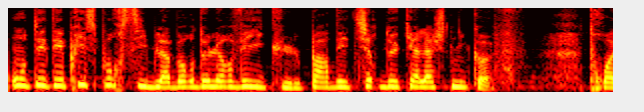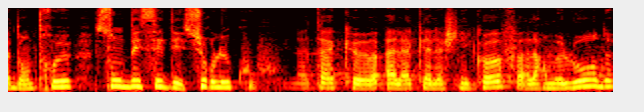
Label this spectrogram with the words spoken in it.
ont été prises pour cible à bord de leur véhicule par des tirs de Kalachnikov. Trois d'entre eux sont décédés sur le coup. Une attaque euh, à la Kalachnikov, à l'arme lourde,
